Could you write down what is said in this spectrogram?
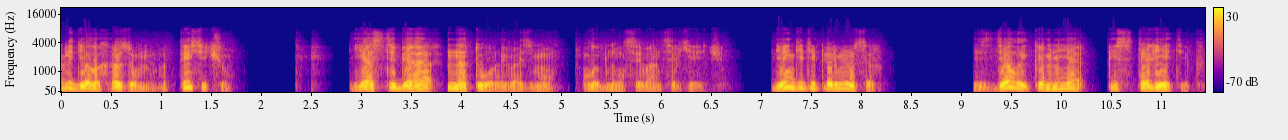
Пределах разумного. Тысячу. Я с тебя натурой возьму, улыбнулся Иван Сергеевич. Деньги теперь мусор. Сделай-ка мне пистолетик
